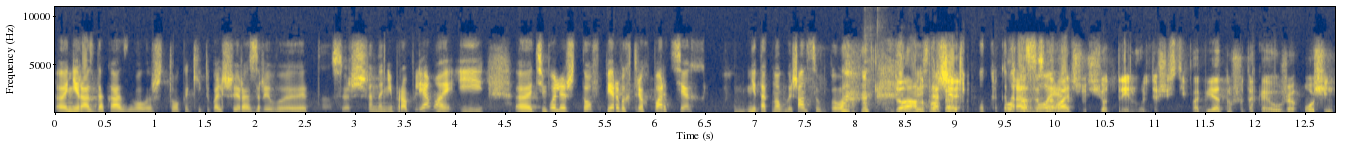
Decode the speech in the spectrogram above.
э, не раз доказывала, что какие-то большие разрывы это совершенно не проблема. И э, тем более, что в первых трех партиях не так много шансов было. Да, ну есть просто разбое. осознавать, что счет 3-0 до 6 побед, ну что такая уже очень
